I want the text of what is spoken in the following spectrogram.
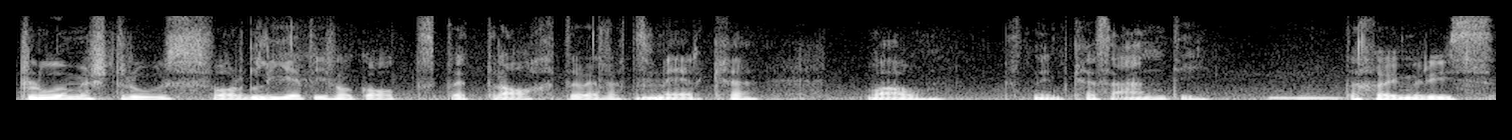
Blumenstrauß vor Liebe von Gott zu betrachten und einfach zu merken, wow, es nimmt kein Ende. Da können wir uns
